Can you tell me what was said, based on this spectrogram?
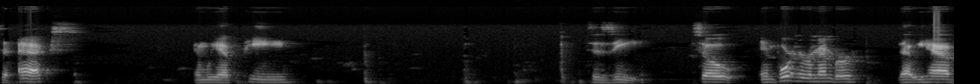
to x. And we have p to z. So important to remember that we have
